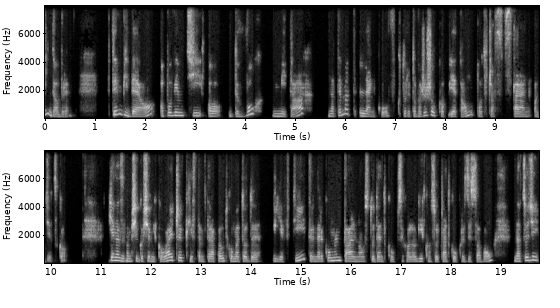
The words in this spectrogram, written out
Dzień dobry. W tym wideo opowiem Ci o dwóch mitach na temat lęków, które towarzyszą kobietom podczas starań o dziecko. Ja nazywam się Gosia Mikołajczyk, jestem terapeutką metody EFT, trenerką mentalną, studentką psychologii, konsultantką kryzysową. Na co dzień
